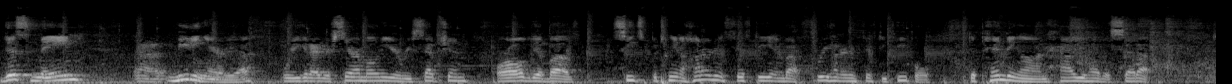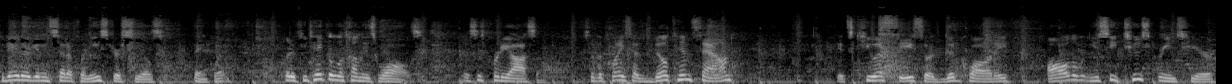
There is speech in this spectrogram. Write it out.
This main uh, meeting area where you can have your ceremony, your reception, or all of the above, seats between 150 and about 350 people, depending on how you have it set up. Today they're getting set up for an Easter Seals banquet, but if you take a look on these walls, this is pretty awesome. So the place has built-in sound, it's QSC, so it's good quality. All the You see two screens here,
